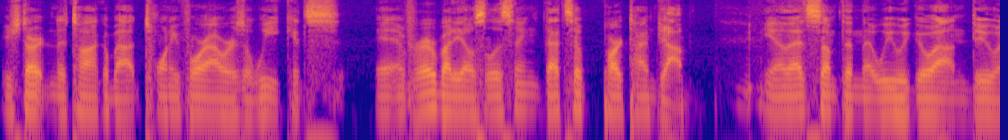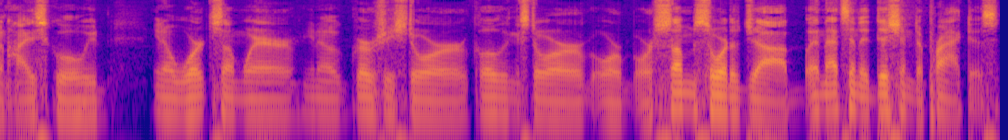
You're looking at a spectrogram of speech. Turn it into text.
You're starting to talk about 24 hours a week. It's and for everybody else listening, that's a part time job. Mm-hmm. You know, that's something that we would go out and do in high school. We'd you know, work somewhere, you know, grocery store, clothing store, or or some sort of job, and that's in addition to practice.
